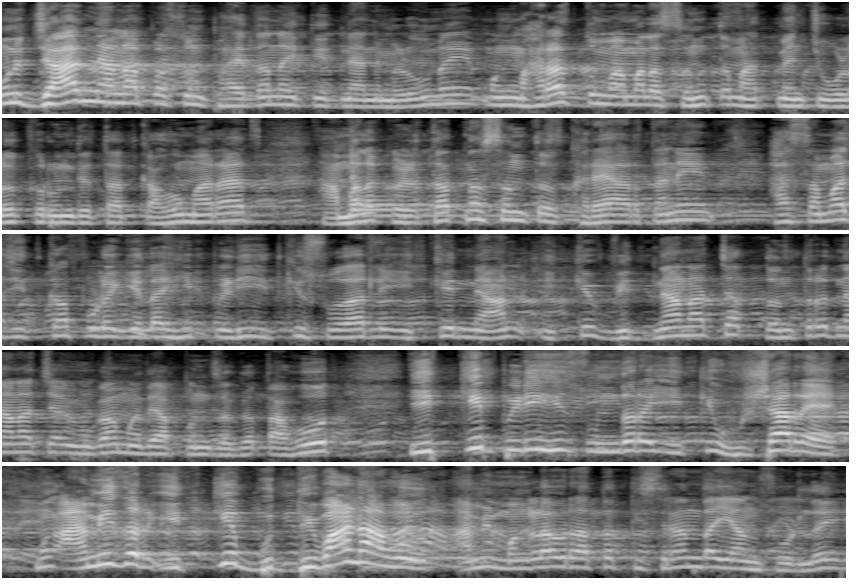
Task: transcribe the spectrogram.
म्हणून ज्या ज्ञानापासून फायदा नाही ते ज्ञान मिळवू नये. मग महाराज तुम्ही आम्हाला संत महात्म्यांची ओळख करून देतात का हो महाराज? आम्हाला कळतात ना संत खऱ्या अर्थाने. हा समाज इतका पुढे गेला ही पिढी इतकी सुधारली इतके ज्ञान इतके विज्ञानाच्या तंत्रज्ञानाच्या युगामध्ये आपण जगत आहोत. इतकी पिढी ही सुंदर आहे इतकी हुशार आहे. मग आम्ही जर इतके बुद्धिवान आहोत आम्ही मंगळावर आता तिसऱ्यांदा यान सोडलंय.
